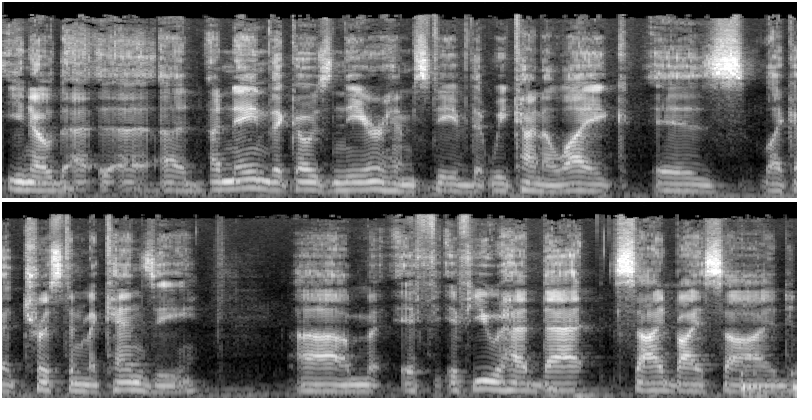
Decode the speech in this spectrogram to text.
You know, a, a, a name that goes near him, Steve, that we kind of like is like a Triston McKenzie. Um, if if you had that side by side,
